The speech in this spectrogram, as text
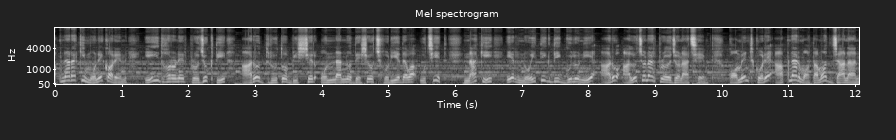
আপনারা কি মনে করেন এই ধরনের প্রযুক্তি আরও দ্রুত বিশ্বের অন্যান্য দেশেও ছড়িয়ে দেওয়া উচিত, নাকি এর নৈতিক দিকগুলো নিয়ে আরও আলোচনার প্রয়োজন আছে? কমেন্ট করে আপনার মতামত জানান।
